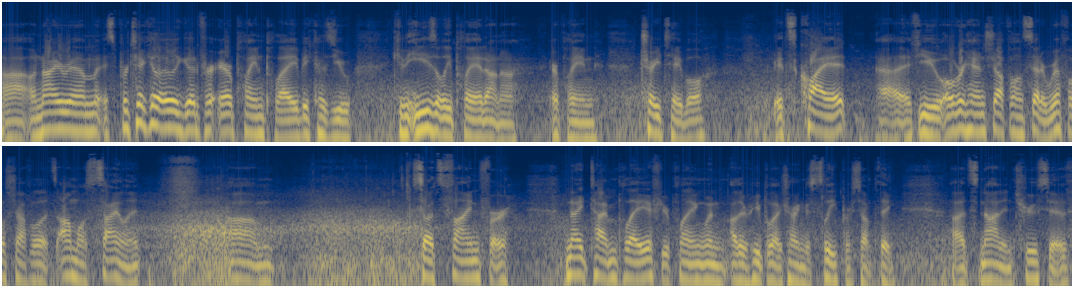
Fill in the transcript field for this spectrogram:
Uh, Onirim is particularly good for airplane play because you can easily play it on a airplane tray table. It's quiet. Uh, if you overhand shuffle instead of riffle shuffle, it's almost silent. Um, so it's fine for nighttime play if you're playing when other people are trying to sleep or something. Uh, it's not intrusive,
